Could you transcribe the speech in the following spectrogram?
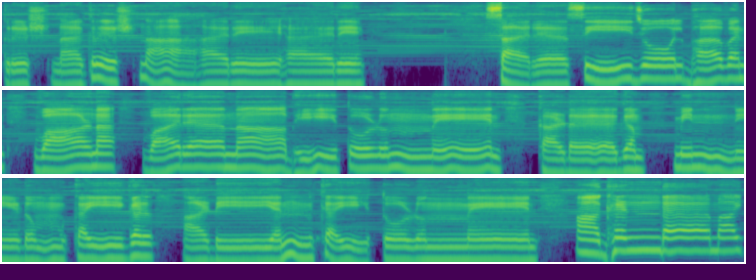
കൃഷ്ണ കൃഷ്ണ ഹരേ ഹരേ. സരസീജോത്ഭവൻ വാണ വരനാഭി തൊഴുന്നേൻ കടകം മിന്നിടും കൈകൾ അടിയൻ കൈ തൊഴുന്നേൻ. അഖണ്ഡമായി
